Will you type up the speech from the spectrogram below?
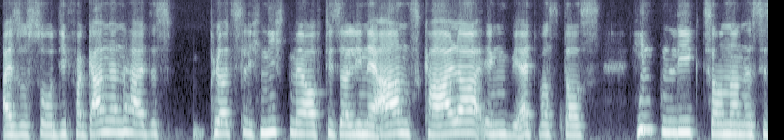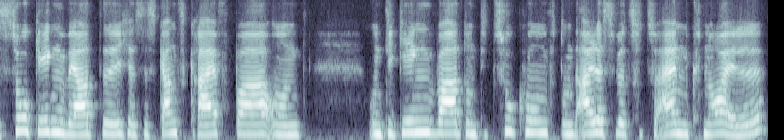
Also so die Vergangenheit ist plötzlich nicht mehr auf dieser linearen Skala irgendwie etwas, das hinten liegt, sondern es ist so gegenwärtig, es ist ganz greifbar und, und die Gegenwart und die Zukunft und alles wird so zu einem Knäuel.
